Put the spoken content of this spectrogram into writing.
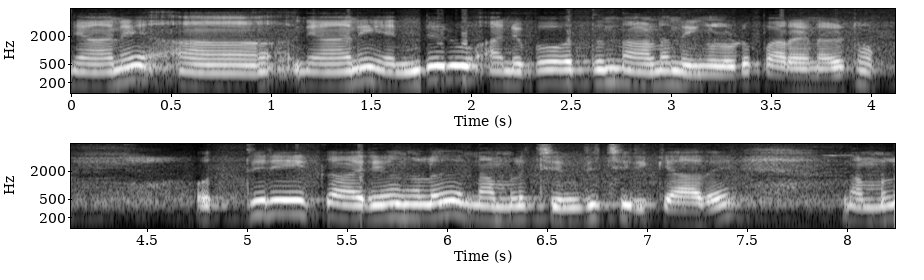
ഞാൻ ഞാൻ എന്റെ ഒരു അനുഭവത്തിൽ നിന്നാണ് നിങ്ങളോട് പറയണത് കേട്ടോ ഒത്തിരി കാര്യങ്ങൾ നമ്മൾ ചിന്തിച്ചിരിക്കാതെ നമ്മൾ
